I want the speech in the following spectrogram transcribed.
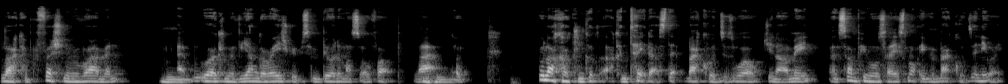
like a professional environment, mm. working with younger age groups and building myself up. Like, mm. I feel like I can I can take that step backwards as well. Do you know what I mean? And some people say it's not even backwards anyway.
